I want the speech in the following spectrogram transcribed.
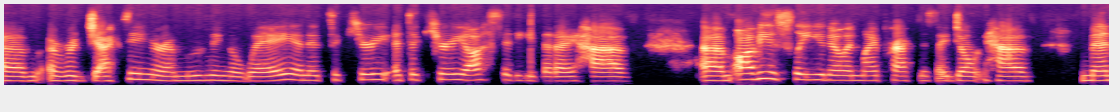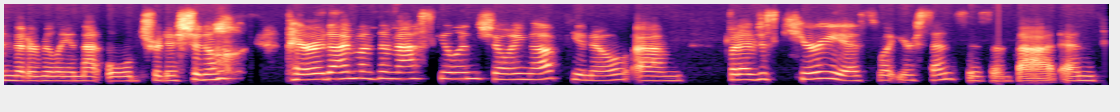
um, a rejecting or a moving away. And it's a curi- it's a curiosity that I have. Um, obviously, you know, in my practice, I don't have men that are really in that old traditional paradigm of the masculine showing up, you know. Um, but I'm just curious what your sense is of that. And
